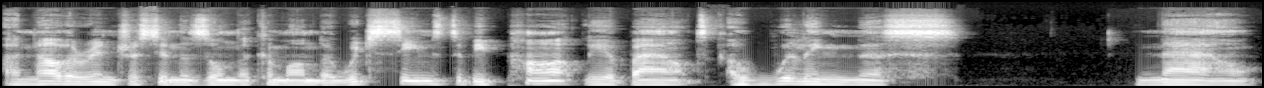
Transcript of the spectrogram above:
another interest in the Sonderkommando, which seems to be partly about a willingness now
